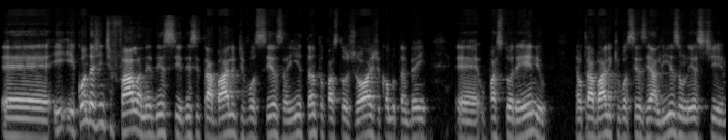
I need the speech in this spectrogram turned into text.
É, e, e, quando a gente fala né, desse, desse trabalho de vocês aí, tanto o pastor Jorge como também é, o pastor Enio, é o trabalho que vocês realizam neste,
